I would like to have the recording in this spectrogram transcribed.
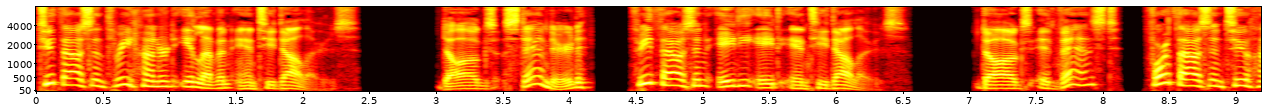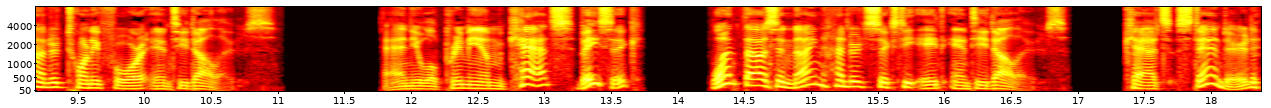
2,311 NT dollars. Dogs standard, 3,088 NT dollars. Dogs advanced, 4,224 NT dollars. Annual premium cats, basic, 1,968 NT dollars. Cats standard,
